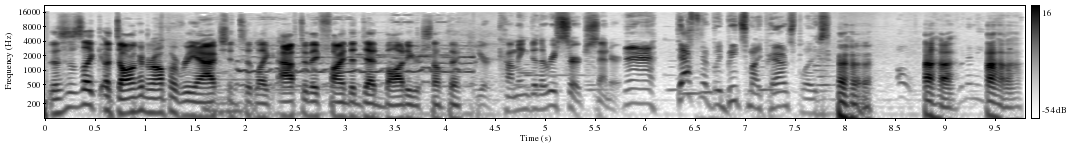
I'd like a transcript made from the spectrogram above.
This is like a Danganronpa reaction to like after they find a dead body or something. You're coming to the research center. Nah, definitely beats my parents' place. Uh-huh. Oh, uh-huh. Haha. Uh-huh.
